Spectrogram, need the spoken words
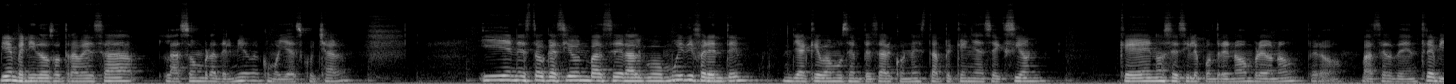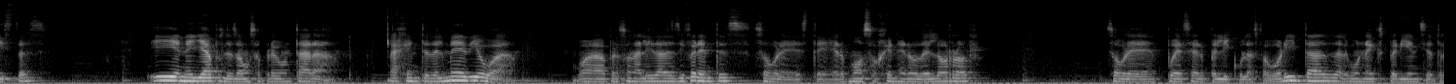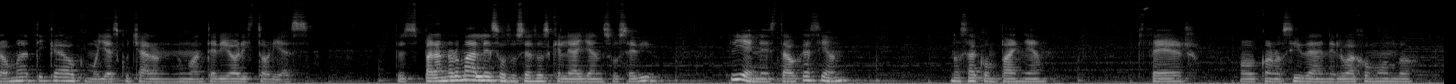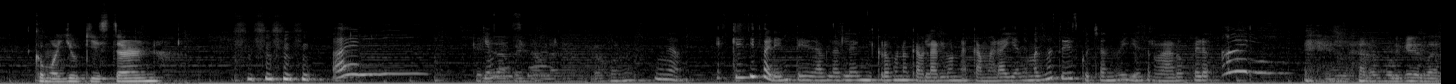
Bienvenidos otra vez a La sombra del miedo, como ya escucharon. Y en esta ocasión va a ser algo muy diferente, ya que vamos a empezar con esta pequeña sección que no sé si le pondré nombre o no, pero va a ser de entrevistas. Y en ella pues les vamos a preguntar a, gente del medio o a personalidades diferentes sobre este hermoso género del horror. Sobre puede ser películas favoritas, alguna experiencia traumática o como ya escucharon en uno anterior historias pues, paranormales o sucesos que le hayan sucedido. Y en esta ocasión nos acompaña Fer, o conocida en el bajo mundo como Yuki Stern. Ay, ¿Qué Qué le da pena hablar en el micrófono? no, que es diferente de hablarle al micrófono que hablarle a una cámara y además me estoy escuchando y es raro, pero ay, Es raro, ¿por qué es raro?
